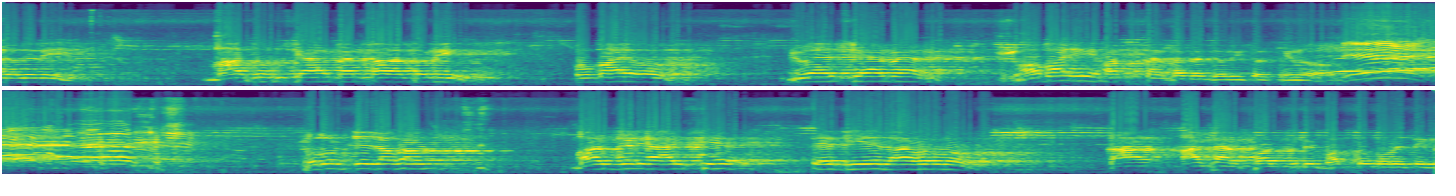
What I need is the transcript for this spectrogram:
চৌধুরী মাসুর চেয়ারম্যান মারাতনি হুমায়ুন ইউএস চেয়ারম্যান সবাই হত্যার সাথে জড়িত ছিল। যখন মার্কেটে আইসিএ দিয়ে দেওয়া হলো তার আসার পথগুলি বন্ধ করে দিল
